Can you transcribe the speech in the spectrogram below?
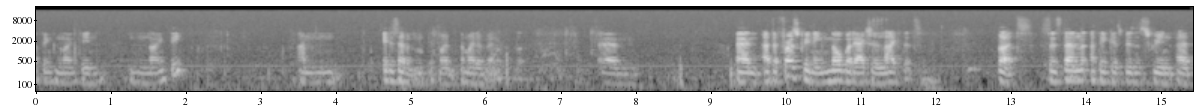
I think in 1990. Um, 87, it might, it might have been. Um, and at the first screening, nobody actually liked it. But since then, I think it's been screened at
